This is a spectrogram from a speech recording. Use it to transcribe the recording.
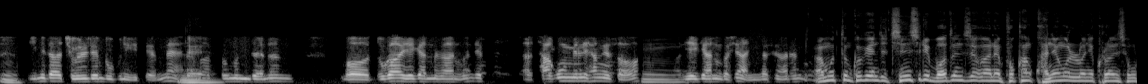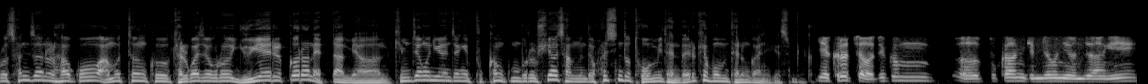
음. 이미 다 조율된 부분이기 때문에 네. 아마 그 문제는 뭐 누가 얘기하는가 하는 건 이제 자국민을 향해서 음. 얘기하는 것이 아닌가 생각합니다. 아무튼 그게 이제 진실이 뭐든지 간에 북한 관영 언론이 그런 식으로 선전을 하고 아무튼 그 결과적으로 유해를 끌어냈다면 김정은 위원장이 북한 군부를 휘어잡는데 훨씬 더 도움이 된다 이렇게 보면 되는 거 아니겠습니까? 예, 그렇죠. 지금 어, 북한 김정은 위원장이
